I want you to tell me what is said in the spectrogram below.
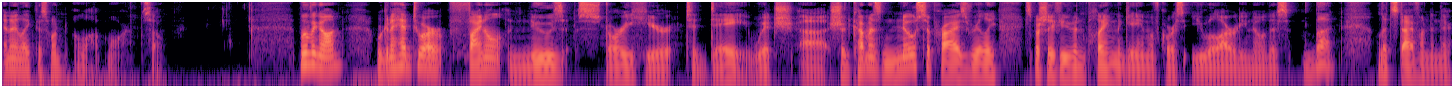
And I like this one a lot more. So, moving on, we're going to head to our final news story here today, which uh, should come as no surprise, really, especially if you've been playing the game. Of course, you will already know this, but let's dive on in there.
